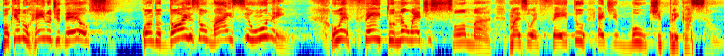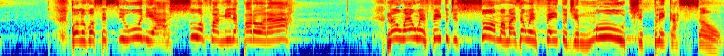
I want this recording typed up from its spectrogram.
Porque no reino de Deus, quando dois ou mais se unem, o efeito não é de soma, mas o efeito é de multiplicação. Quando você se une à sua família para orar, não é um efeito de soma, mas é um efeito de multiplicação.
